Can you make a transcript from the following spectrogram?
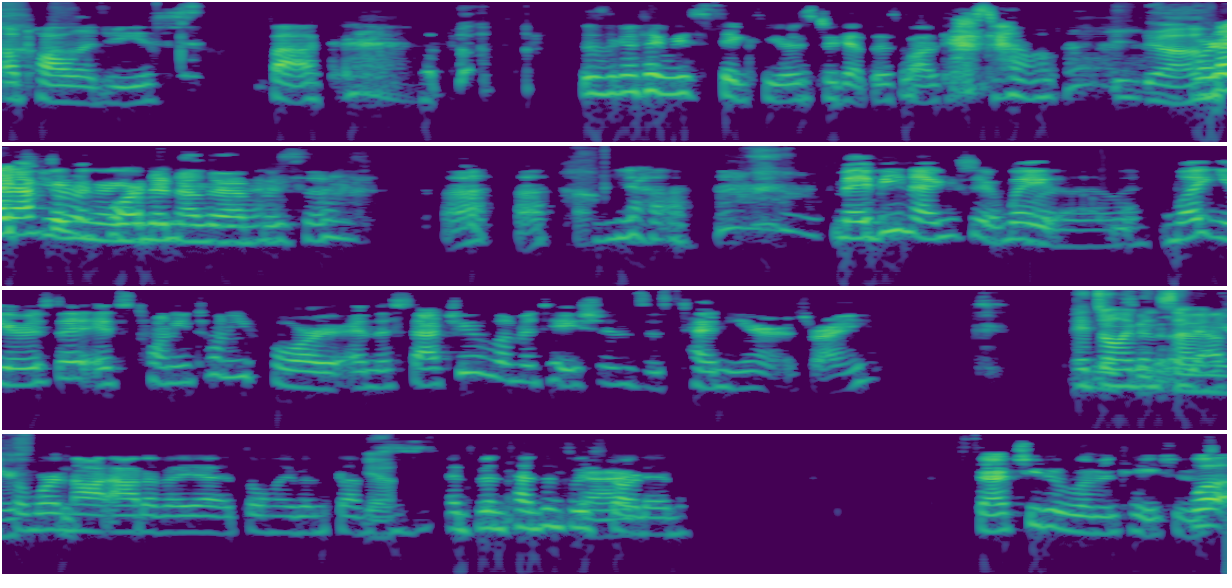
Apologies. Fuck. this is gonna take me six years to get this podcast out. Yeah. We're gonna Next have to record another episode. Yeah. Maybe next year. Wait, Literally. what year is it? It's 2024, and the statute of limitations is 10 years, right? It's Let's only been seven yeah, years. so we're not out of it yet. It's only been seven. Yeah. It's been ten since we Sad. started. Statute of limitations. Well,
